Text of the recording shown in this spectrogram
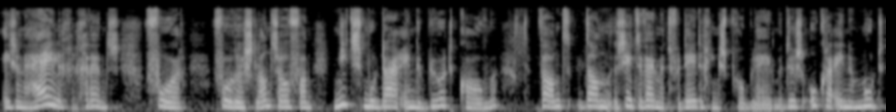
is een heilige grens voor, voor Rusland. Zo van niets moet daar in de buurt komen, want dan zitten wij met verdedigingsproblemen. Dus Oekraïne moet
